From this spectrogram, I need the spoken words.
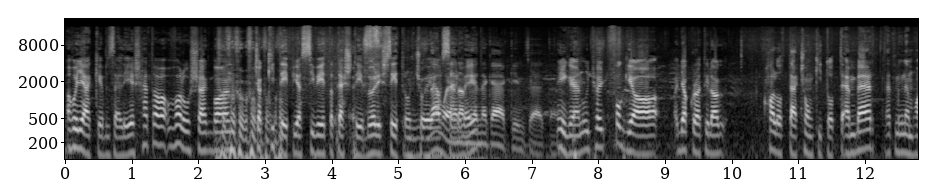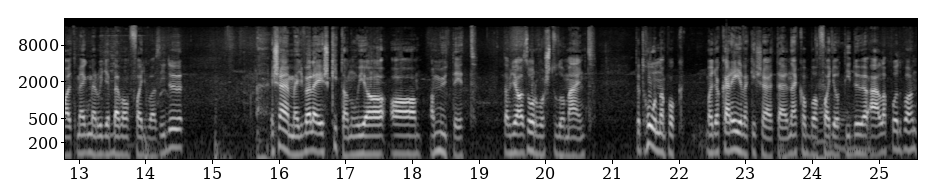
ahogy elképzeli, és hát a valóságban csak kitépi a szívét a testéből, és szétroncsolja nem a olyan, szerveit. amilyennek elképzeltem. Igen, úgyhogy fogja a gyakorlatilag halottá csonkított embert, tehát még nem halt meg, mert ugye be van fagyva az idő, és elmegy vele, és kitanulja a, a műtét, tehát ugye az orvostudományt. Tehát hónapok, vagy akár évek is eltelnek abban a fagyott idő állapotban,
